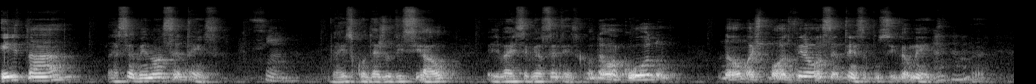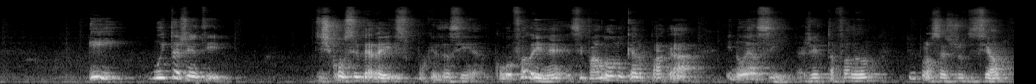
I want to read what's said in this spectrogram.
Ele está recebendo uma sentença. Sim. É isso, quando é judicial, ele vai receber uma sentença. Quando é um acordo, não, mas pode virar uma sentença, possivelmente. Uhum. Né? E muita gente desconsidera isso, porque assim, como eu falei, né, esse valor não quero pagar, e não é assim. A gente está falando de um processo judicial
